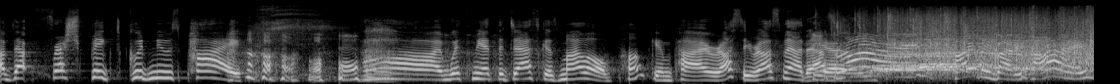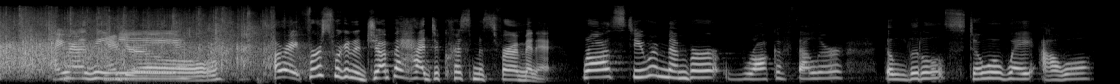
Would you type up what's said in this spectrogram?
of that fresh baked good news pie. ah, and with me at the desk is my little pumpkin pie, Rossi Ross Mathews. That's right. Hi, everybody. Hi. Hi, Rosie. Hey, All right, first we're going to jump ahead to Christmas for a minute. Ross, do you remember Rockefeller? The little stowaway owl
